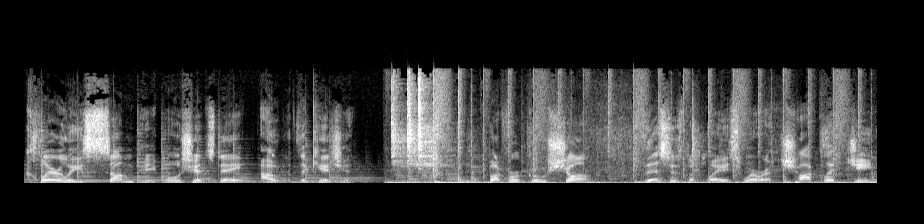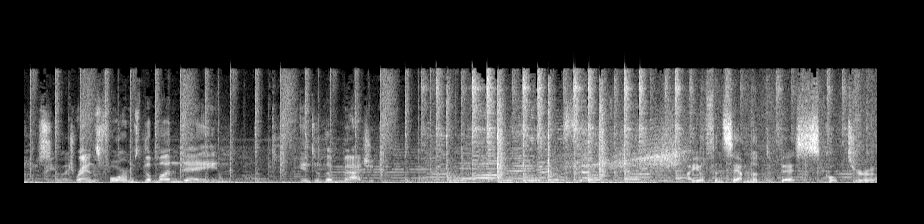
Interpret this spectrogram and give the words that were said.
Clearly, some people should stay out of the kitchen. But for Guichon, this is the place where a chocolate genius transforms the mundane into the magical. I often say I'm not the best sculptor.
